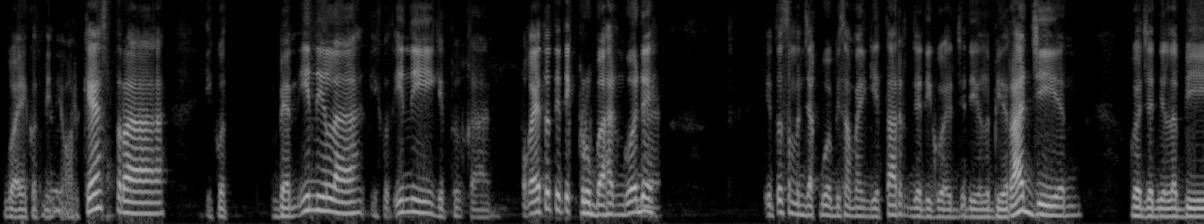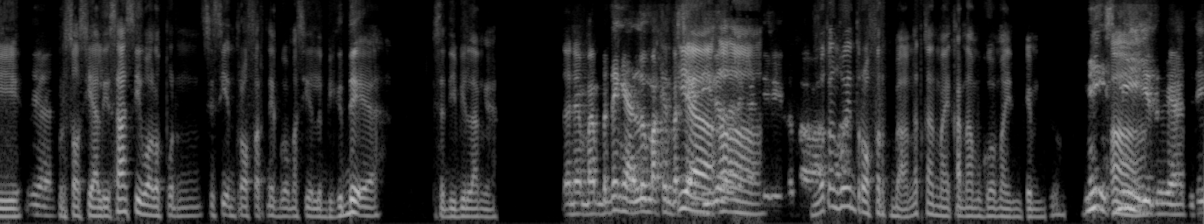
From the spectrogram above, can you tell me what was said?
gue ikut mini orkestra ikut band inilah ikut ini gitu kan. Pokoknya itu titik perubahan gue deh. Yeah. Itu semenjak gue bisa main gitar jadi gue jadi lebih rajin gue jadi lebih yeah. bersosialisasi walaupun sisi introvertnya gue masih lebih gede ya bisa dibilang ya. Dan yang paling penting ya lu makin percaya yeah, diri, uh, diri lu dulu kan gue introvert banget kan main karena gue main game tuh. Me is uh. me gitu ya jadi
